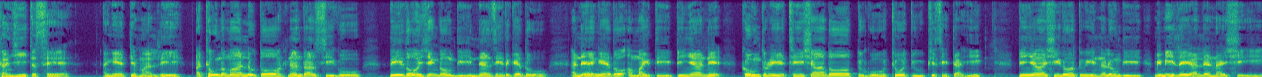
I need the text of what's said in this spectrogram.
ခန်းကြီး30အငယ်1မှ4အထုံသမားလုတ်သောနန္တာစီကိုသေသောရင်ကောင်သည်နန်စီတကဲ့သို့အနှဲငယ်သော အမိုက်သည်ပညာနှင့်ဂုံတရေထင်ရှားသောသူကိုထိုးတူဖြစ်စေတတ်၏ပညာရှိသောသူ၏နှလုံးသည်မိမိလက်ရလက်၌ရှိ၏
